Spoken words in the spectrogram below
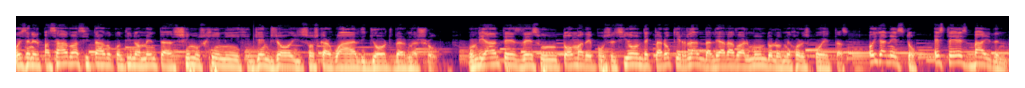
pues en el pasado ha citado continuamente a Seamus Heaney, James Joyce, Oscar Wilde y George Bernard Shaw. Un día antes de su toma de posesión, declaró que Irlanda le ha dado al mundo los mejores poetas. Oigan esto, este es Biden.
